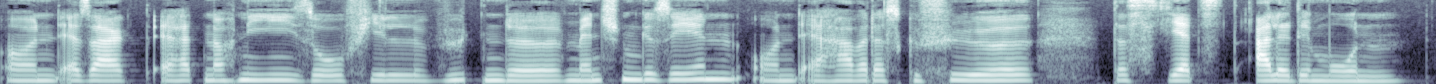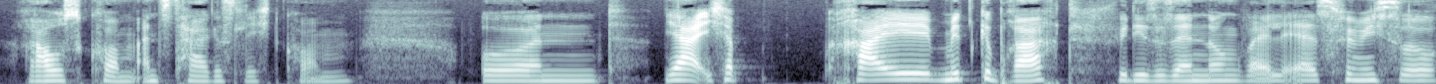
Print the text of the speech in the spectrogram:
Und er sagt, er hat noch nie so viele wütende Menschen gesehen und er habe das Gefühl, dass jetzt alle Dämonen rauskommen, ans Tageslicht kommen. Und ja, ich habe Chai mitgebracht für diese Sendung, weil er ist für mich so,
